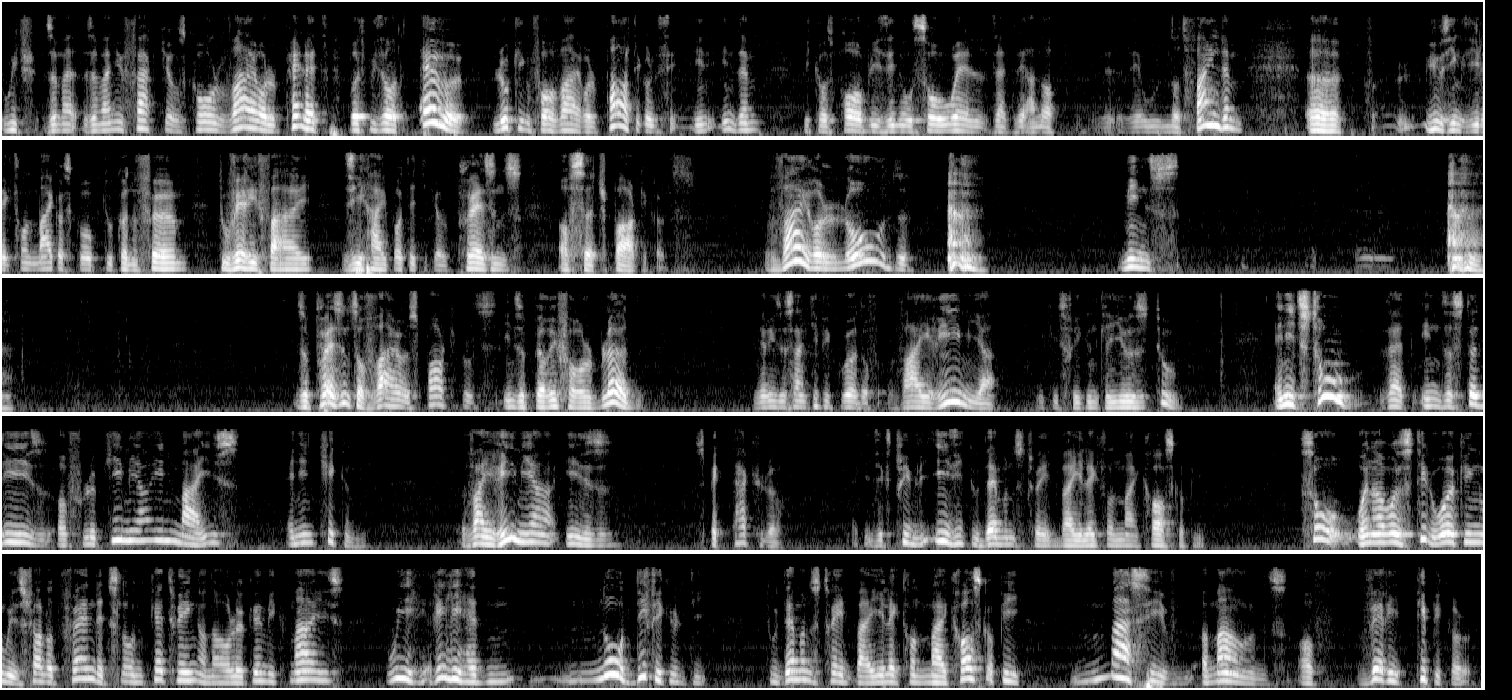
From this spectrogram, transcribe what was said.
which the, ma the manufacturers call viral pellets, but without ever looking for viral particles in, in them, because probably they know so well that they are not, they will not find them, uh, using the electron microscope to confirm, to verify the hypothetical presence of such particles. Viral load means the presence of virus particles in the peripheral blood. There is a scientific word of viremia, which is frequently used too. And it's true that in the studies of leukemia in mice and in chicken, viremia is spectacular. It's extremely easy to demonstrate by electron microscopy. So when I was still working with Charlotte Friend at Sloan Kettering on our leukemic mice, we really had no difficulty to demonstrate by electron microscopy massive amounts of very typical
